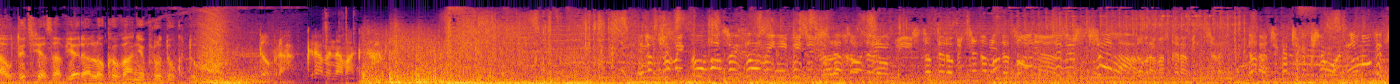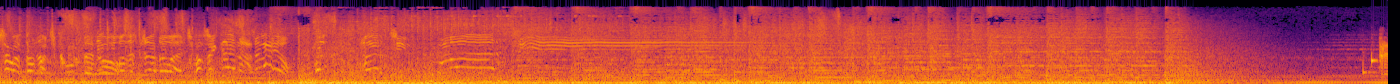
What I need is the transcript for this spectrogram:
Audycja zawiera lokowanie produktu. Dobra, gramy na maksa. No człowieku, uważaj z lewej, nie widzisz, że Ale co zachodzi? ty robisz? Co ty robisz? Czego mnie No co, zasłaniasz? przecież strzela! Dobra, masz karabin, strzelaj. Dobra, czekaj, czekaj, przeła... Nie mogę przeładować, kurde, Nie no! możesz przeładować. Uważaj, granat! Strzelają! Ma- Marcin! Marcin!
